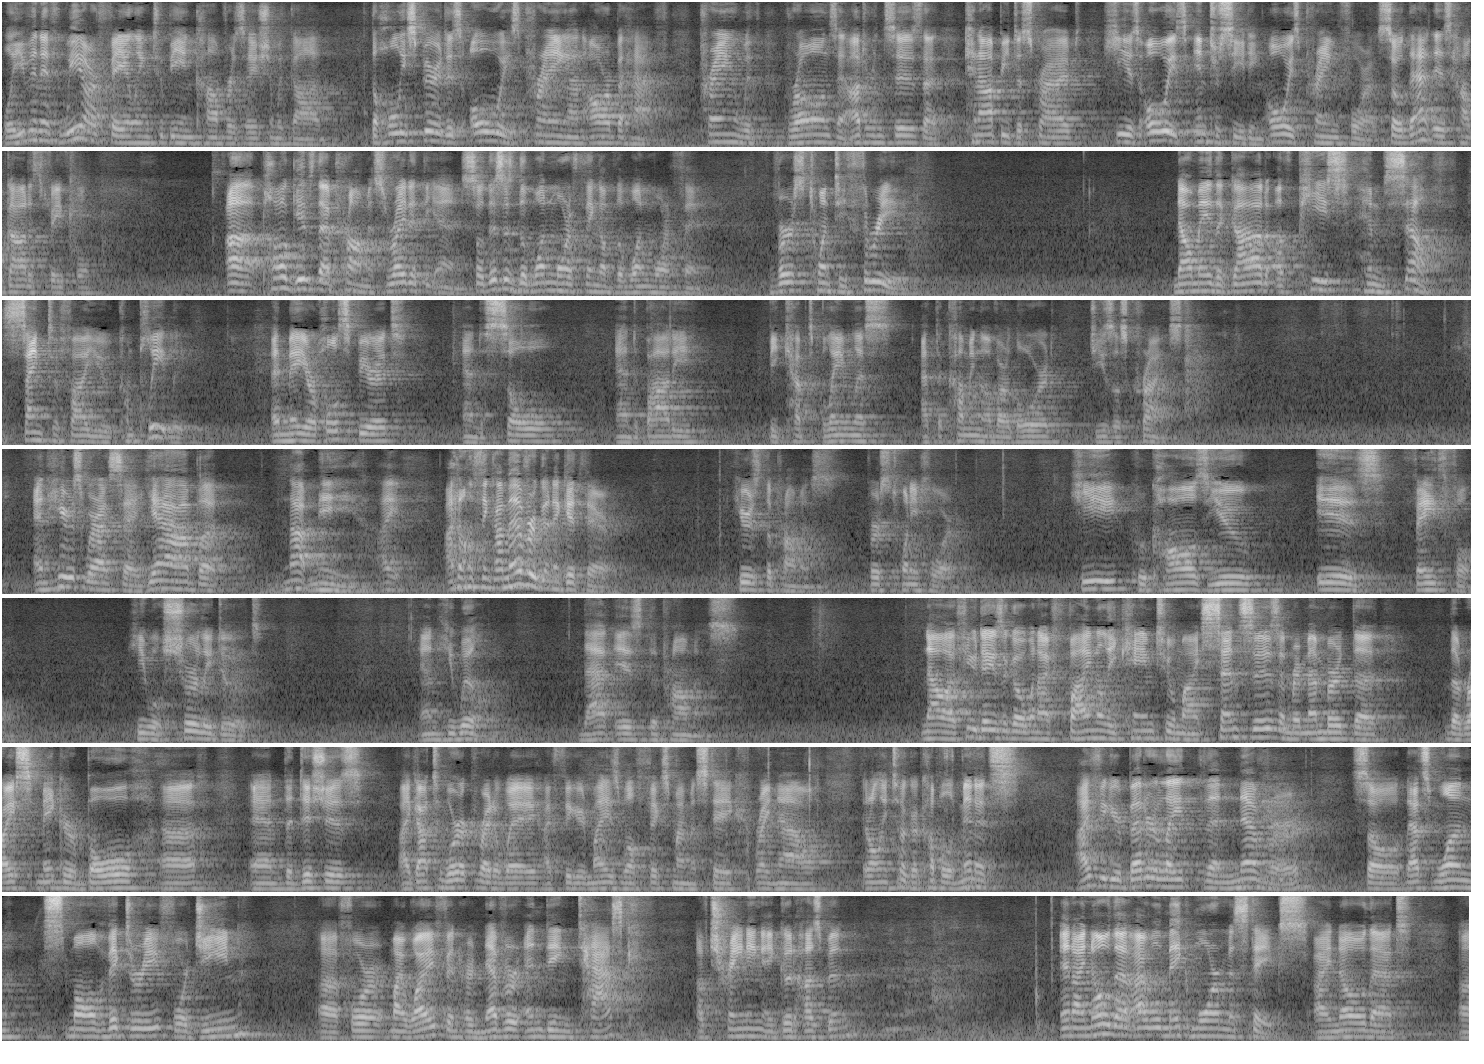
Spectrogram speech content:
Well, even if we are failing to be in conversation with God, the Holy Spirit is always praying on our behalf praying with groans and utterances that cannot be described. He is always interceding, always praying for us. So that is how God is faithful. Uh, Paul gives that promise right at the end. So this is the one more thing of the one more thing. Verse 23 Now may the God of peace himself sanctify you completely, and may your whole spirit and soul and body be kept blameless at the coming of our Lord Jesus Christ. And here's where I say, yeah, but not me. I, I don't think I'm ever going to get there. Here's the promise. Verse 24 He who calls you is faithful. He will surely do it. And he will. That is the promise. Now, a few days ago, when I finally came to my senses and remembered the, the rice maker bowl uh, and the dishes, I got to work right away. I figured might as well fix my mistake right now. It only took a couple of minutes. I figure better late than never. So that's one small victory for Jean, uh, for my wife and her never ending task of training a good husband. And I know that I will make more mistakes. I know that uh,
